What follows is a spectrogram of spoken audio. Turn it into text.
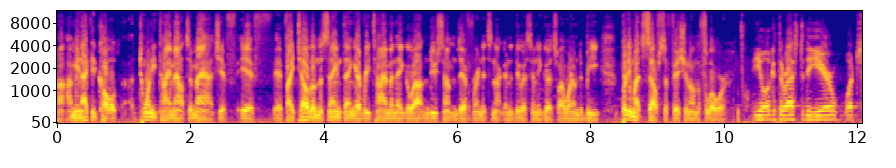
uh, I mean, I could call 20 timeouts a match. If, if, if I tell them the same thing every time and they go out and do something different, it's not going to do us any good. So I want them to be pretty much self-sufficient on the floor. You look at the rest of the year. What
